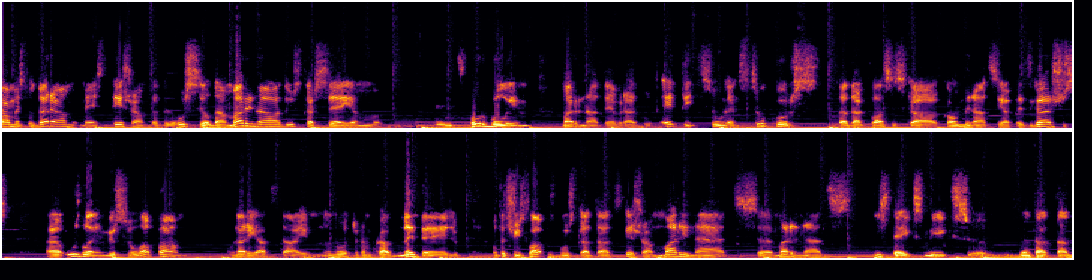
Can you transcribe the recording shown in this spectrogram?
Kā mēs to darām? Mēs tiešām uzsildām marinādu, uzkarsējam līdz burbulim. Marinādē varētu būt etiķis, ūdens, cukurs, tādā klasiskā kombinācijā pēc garšas. Uh, uzlējam virsū lapām un arī atstājam, nu, noturam kādu nedēļu. Un tad šīs lapas būs kā tāds tiešām marinēts, uh, marinēts izteiksmīgs, uh, nu, tā, tāda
